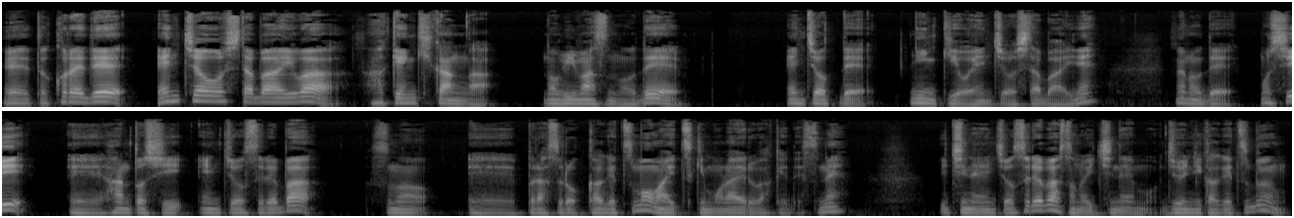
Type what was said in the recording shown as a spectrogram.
えーと、これで延長をした場合は、派遣期間が伸びますので、延長って任期を延長した場合ね。なので、もし、えー半年延長すれば、その、えープラス6ヶ月も毎月もらえるわけですね。1年延長すれば、その1年も12ヶ月分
